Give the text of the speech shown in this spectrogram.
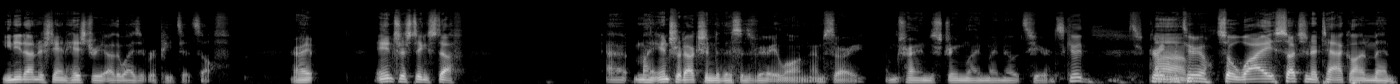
you need to understand history. Otherwise it repeats itself. Right. Interesting stuff uh, my introduction to this is very long. I'm sorry. I'm trying to streamline my notes here. It's good. It's great Um, material. So, why such an attack on men?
